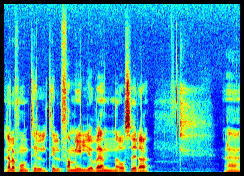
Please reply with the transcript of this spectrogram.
relation till, till familj och vänner och så vidare. Eh,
